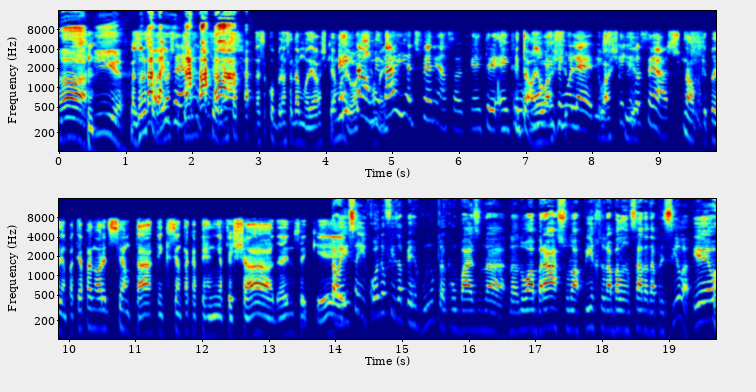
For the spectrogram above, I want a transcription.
ah. Ah, ih. Mas olha só, eu acho é. que tem uma diferença nessa cobrança da mulher, eu acho que é maior. Então, me realmente. dá aí a diferença entre, entre Então, eu homens e acho- mulheres. eu acho o que, que... que- você acha? Não, porque, por exemplo, até pra na hora de sentar, tem que sentar com a perninha fechada, aí não sei o quê. Então, é isso aí. Quando eu fiz a pergunta com base na, na- no abraço, no aperto, na balançada da Priscila, eu,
